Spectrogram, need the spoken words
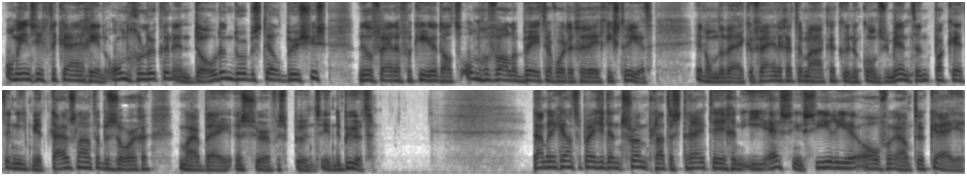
Om inzicht te krijgen in ongelukken en doden door besteld busjes... wil Veilig Verkeer dat ongevallen beter worden geregistreerd. En om de wijken veiliger te maken... kunnen consumenten pakketten niet meer thuis laten bezorgen... maar bij een servicepunt in de buurt. De Amerikaanse president Trump laat de strijd tegen IS in Syrië over aan Turkije.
